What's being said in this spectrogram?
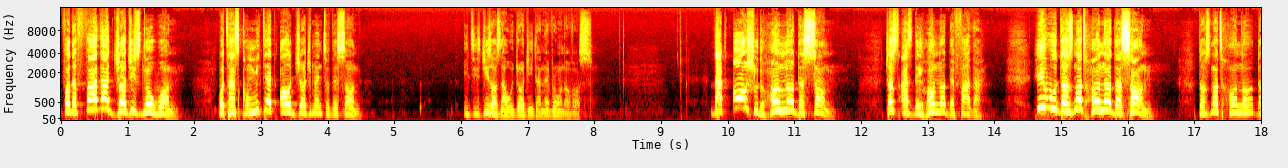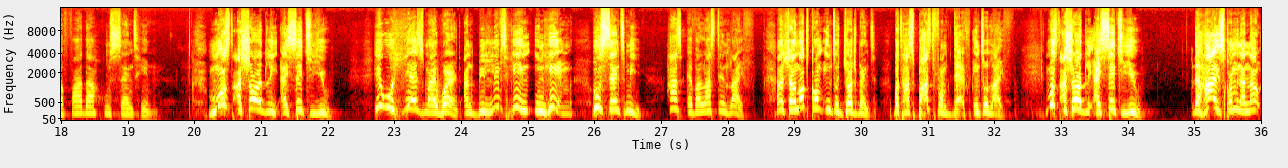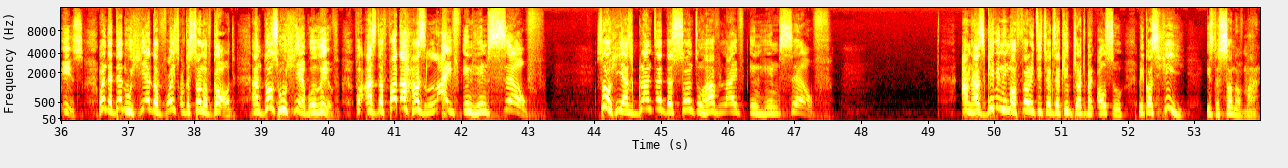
For the Father judges no one, but has committed all judgment to the Son. It is Jesus that will judge each and every one of us. That all should honor the Son, just as they honor the Father. He who does not honor the Son does not honor the Father who sent him. Most assuredly, I say to you, he who hears my word and believes him in him who sent me has everlasting life and shall not come into judgment, but has passed from death into life. Most assuredly, I say to you, the hour is coming and now is when the dead will hear the voice of the Son of God, and those who hear will live. For as the Father has life in himself, so he has granted the Son to have life in himself. And has given him authority to execute judgment also, because he is the Son of Man.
